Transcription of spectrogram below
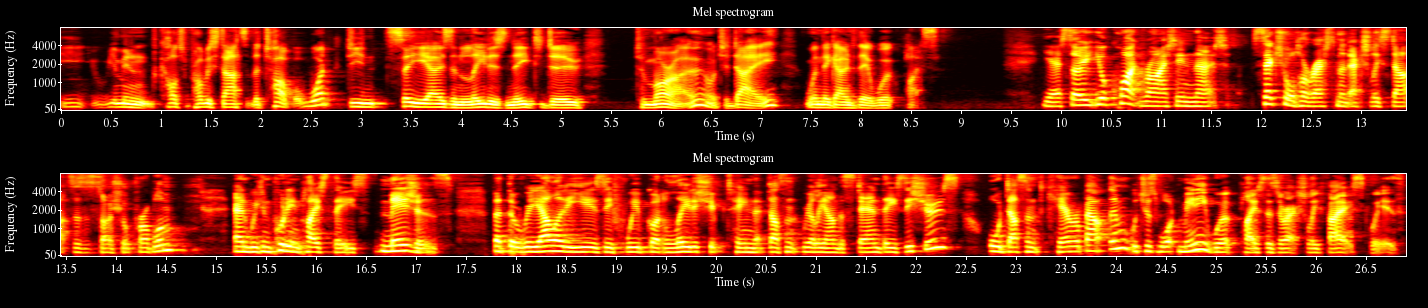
I mean, culture probably starts at the top. What do CEOs and leaders need to do tomorrow or today when they go into their workplace? Yeah, so you're quite right in that sexual harassment actually starts as a social problem, and we can put in place these measures. But the reality is, if we've got a leadership team that doesn't really understand these issues or doesn't care about them, which is what many workplaces are actually faced with,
